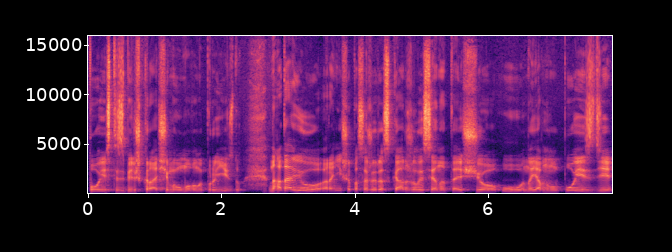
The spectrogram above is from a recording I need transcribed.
Поїзд з більш кращими умовами проїзду. Нагадаю, раніше пасажири скаржилися на те, що у наявному поїзді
